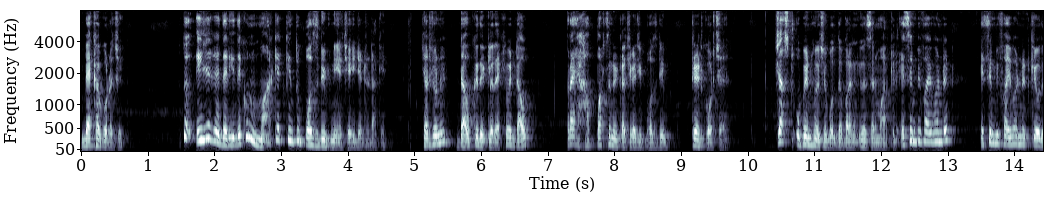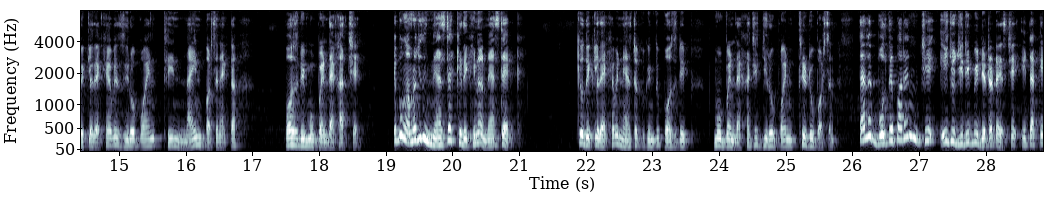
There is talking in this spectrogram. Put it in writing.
ব্যাখ্যা করেছি। তো এই জায়গায় দাঁড়িয়ে দেখুন মার্কেট কিন্তু পজিটিভ নিয়েছে এই ডেটাটাকে যার জন্য ডাউকে দেখলে দেখাবে ডাউ প্রায় হাফ পার্সেন্টের কাছাকাছি পজিটিভ ট্রেড করছে। জাস্ট ওপেন হয়েছে বলতে পারেন ইউএসএর market S P five hundred S P five hundred কেউ দেখলে দেখা যাবে zero point three nine percent একটা পজিটিভ মুভমেন্ট দেখাচ্ছে। এবং আমরা যদি ন্যাসড্যাককে দেখি না ন্যাসড্যাক কেউ দেখলে দেখাবে ন্যাসড্যাকও কিন্তু পজিটিভ মুভমেন্ট দেখাচ্ছে zero point three two percent তাহলে বলতে পারেন যে এই যে জিডিপি ডেটাটা এসছে, এটাকে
